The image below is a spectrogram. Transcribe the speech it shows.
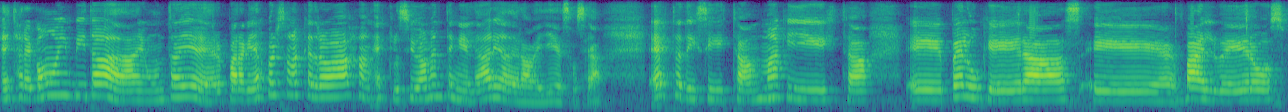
estaré como invitada en un taller para aquellas personas que trabajan exclusivamente en el área de la belleza, o sea, esteticistas, maquillistas, eh, peluqueras, eh, barberos,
